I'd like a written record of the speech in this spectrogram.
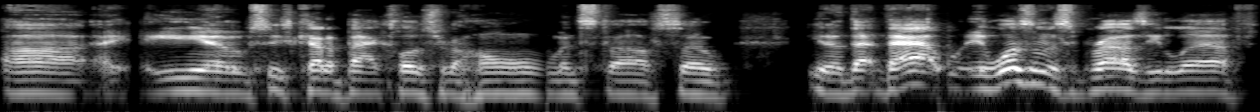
Uh, you know, so he's kind of back closer to home and stuff. So, you know, that that it wasn't a surprise he left.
